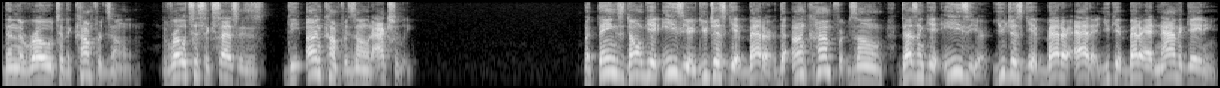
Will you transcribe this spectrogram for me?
than the road to the comfort zone. The road to success is the uncomfort zone, actually. But things don't get easier, you just get better. The uncomfort zone doesn't get easier, you just get better at it. You get better at navigating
